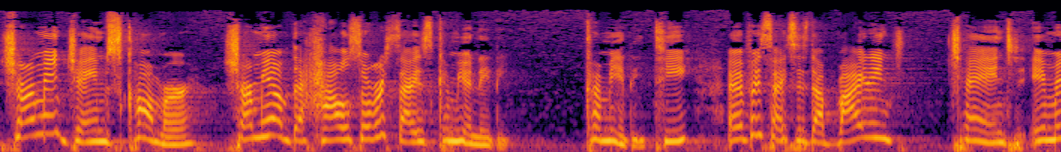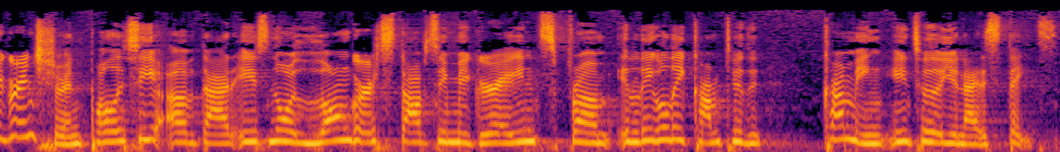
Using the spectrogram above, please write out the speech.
Charmy James Comer, Charmy of the House Oversight Community, Committee, emphasizes that Biden changed immigration policy of that is no longer stops immigrants from illegally come to the, coming into the United States.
